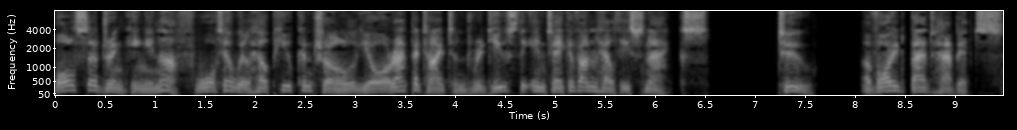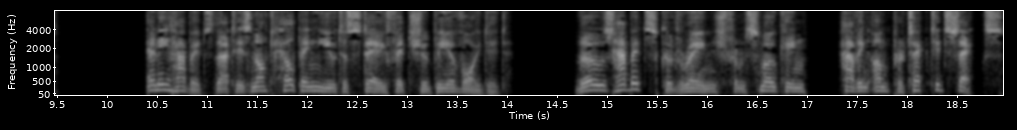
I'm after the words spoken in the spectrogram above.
Also drinking enough water will help you control your appetite and reduce the intake of unhealthy snacks. 2. Avoid bad habits. Any habit that is not helping you to stay fit should be avoided. Those habits could range from smoking, having unprotected sex,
